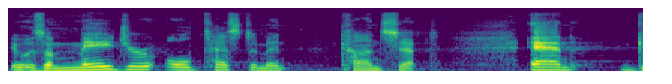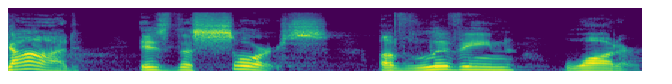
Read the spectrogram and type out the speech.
It was a major Old Testament concept. And God is the source of living water.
